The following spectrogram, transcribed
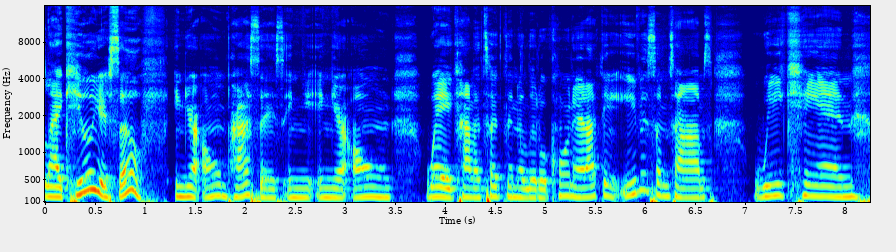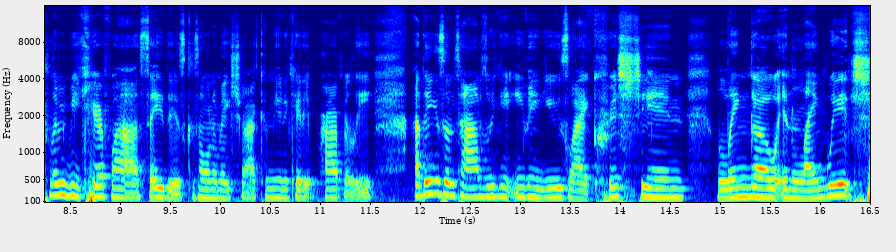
like heal yourself in your own process in, in your own way kind of tucked in a little corner. And i think even sometimes we can let me be careful how i say this because i want to make sure i communicate it properly. I think sometimes we can even use like christian lingo and language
